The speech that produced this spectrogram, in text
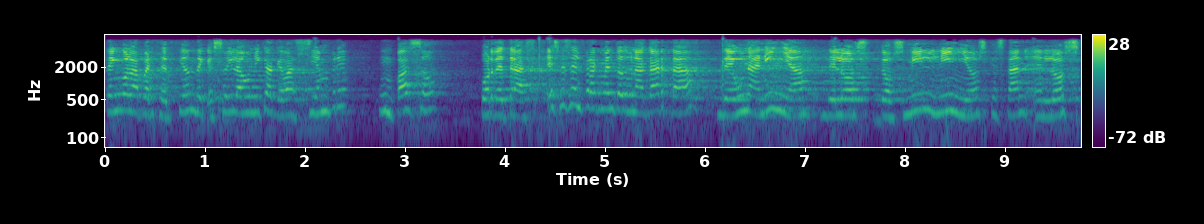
tengo la percepción de que soy la única que va siempre un paso por detrás. Este es el fragmento de una carta de una niña de los 2.000 niños que están en los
